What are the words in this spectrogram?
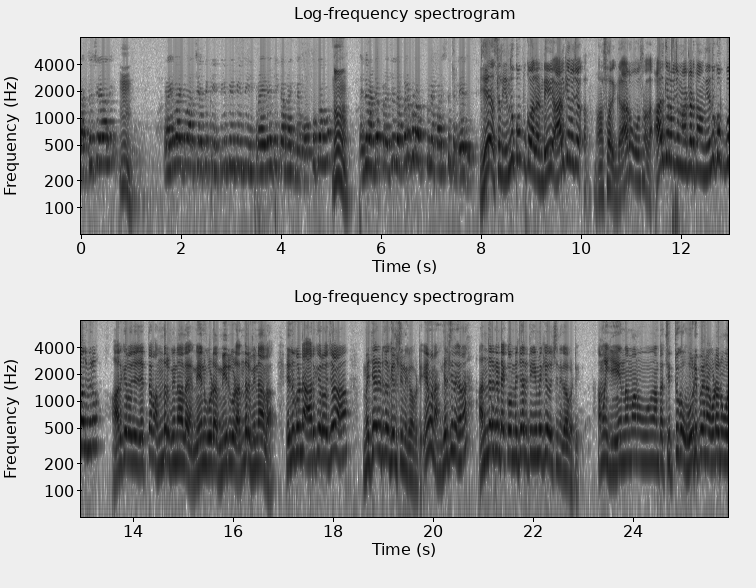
రద్దు చేయాలి. ప్రైవేట్ వారి చేతికి పీపీపీ ప్రైవేటీకరణకు మేము ఒప్పుకోము. ఎందుకంటే ప్రజలు ఎవరు కూడా ఒప్పుకునే పరిస్థితి లేదు. ఏ అసలు ఎందుకు ఒప్పుకోవాలండి? ఆర్కే రోజు సారీ గారు అవసరం. ఆర్కే రోజు మాట్లాడుతా ఉంది. ఎందుకు ఒప్పుకోవాలి మీరు? ఆర్కే రోజు చెప్తే అందరు వినాలి. నేను కూడా మీరు కూడా అందరు వినాలా? ఎందుకంటే ఆర్కే రోజా మెజారిటీతో గెలిచింది కాబట్టి. ఏమన్నా? గెలిచింది కదా? అందరికంటే ఎక్కువ మెజారిటీ ఈమెకే వచ్చింది కాబట్టి. అమ్మ ఏందమ్మా నువ్వు? అంత చిత్తుగా ఓడిపోయినా కూడా నువ్వు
